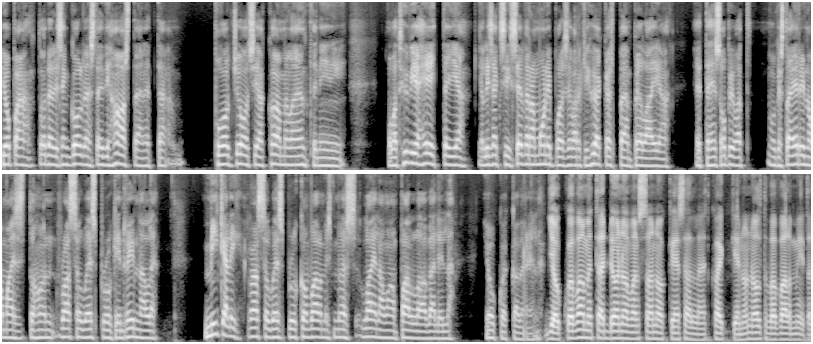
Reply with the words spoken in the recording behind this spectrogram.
jopa todellisen Golden Statein haastajan, että Paul George ja Carmelo Anthony ovat hyviä heittäjiä ja lisäksi sen verran monipuolisia varsinkin hyökkäyspään pelaajia, että he sopivat oikeastaan erinomaisesti tuohon Russell Westbrookin rinnalle, mikäli Russell Westbrook on valmis myös lainaamaan palloa välillä – joukkuekavereille? Joukkuevalmentaja Donovan sanoi kesällä, että kaikkien on oltava valmiita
